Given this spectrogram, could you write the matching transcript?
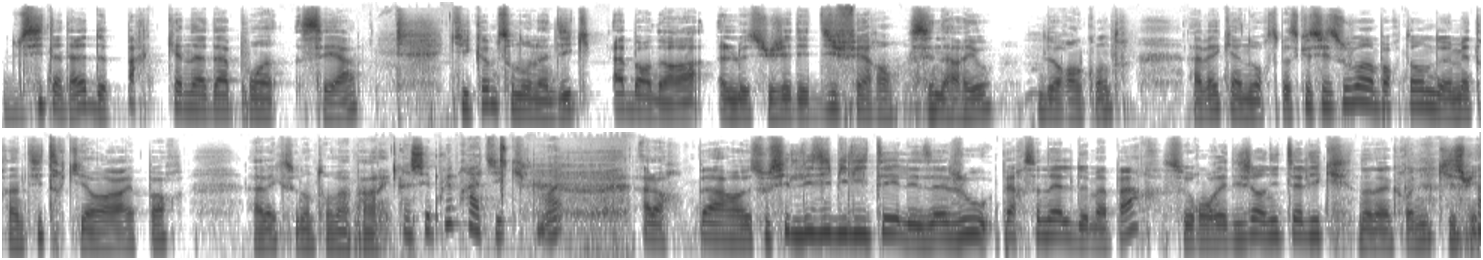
du site internet de parccanada.ca, qui, comme son nom l'indique, abordera le sujet des différents scénarios de rencontre avec un ours. Parce que c'est souvent important de mettre un titre qui est en rapport avec ce dont on va parler. C'est plus pratique. Ouais. Alors, par euh, souci de lisibilité, les ajouts personnels de ma part seront rédigés en italique dans la chronique qui suit.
